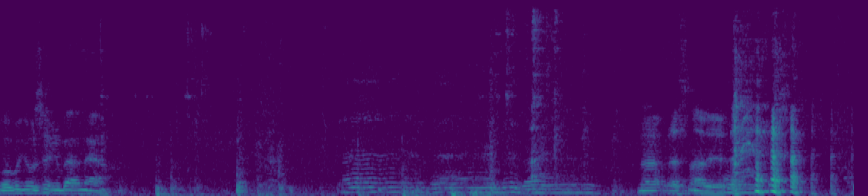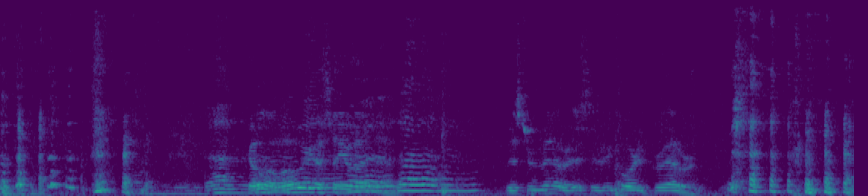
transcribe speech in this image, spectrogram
What are we gonna sing about now? No, that's not it. Come on, what we gonna sing about now? Just remember, this is recorded forever.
